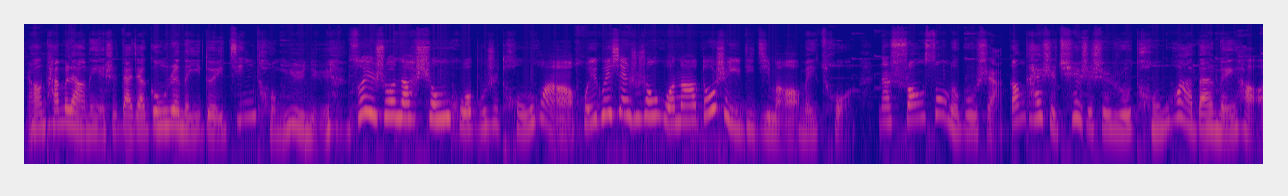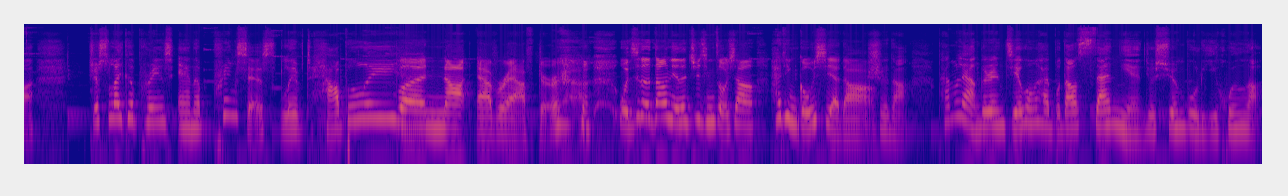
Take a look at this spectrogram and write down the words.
然后他们俩呢，也是大家公认的一对金童玉女。所以说呢，生活不是童话啊，回归现实生活呢，都是一地鸡毛。没错，那双宋的故事啊，刚开始确实是如童话般美好啊。Just like a prince and a princess lived happily. But not ever after 。我记得当年的剧情走向还挺狗血的。是的，他们两个人结婚还不到三年就宣布离婚了。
